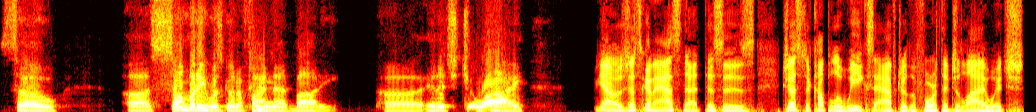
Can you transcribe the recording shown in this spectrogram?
so uh, somebody was going to find that body uh, and it's july Yeah, I was just going to ask that. This is just a couple of weeks after the 4th of July, which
